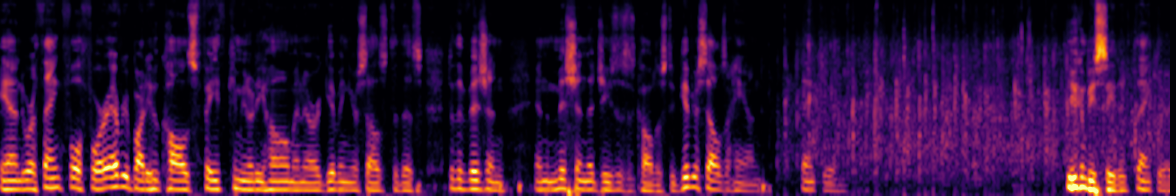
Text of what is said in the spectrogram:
And we're thankful for everybody who calls Faith Community home and are giving yourselves to this, to the vision and the mission that Jesus has called us to. Give yourselves a hand. Thank you. You can be seated. Thank you.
